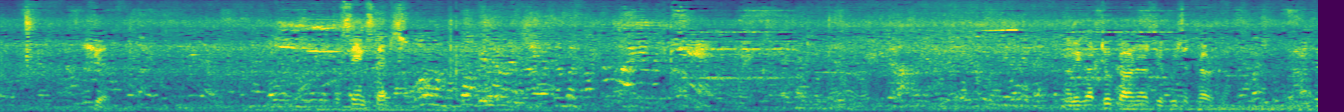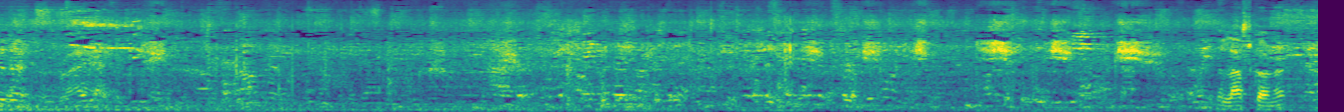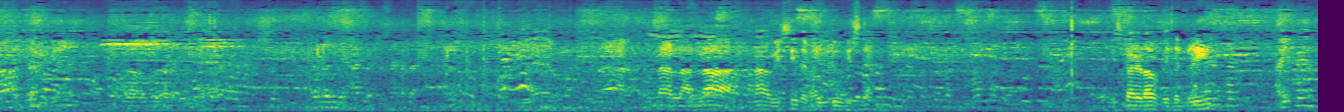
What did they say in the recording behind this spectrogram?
Here. The same steps. Now we got two corners, you push the third. The last corner. La la la. Now we see the cube is done. Started off with the green,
